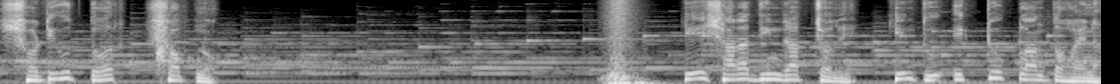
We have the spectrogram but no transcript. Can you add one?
সঠিক উত্তর স্বপ্ন। কে সারা দিন রাত চলে, কিন্তু একটু ক্লান্ত হয় না?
